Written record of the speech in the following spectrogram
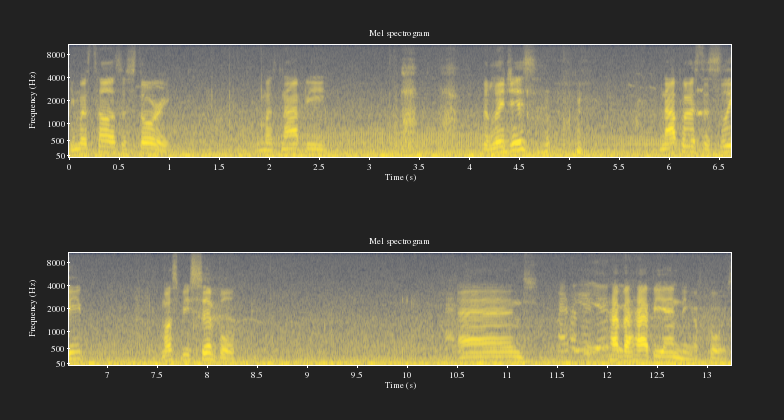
You must tell us a story. It must not be religious, not put us to sleep, must be simple, and have a happy ending, of course.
